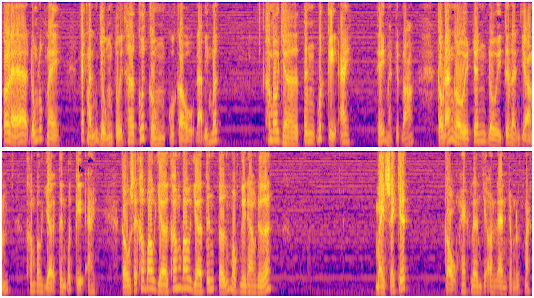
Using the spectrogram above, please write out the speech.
Có lẽ đúng lúc này, các mảnh dụng tuổi thơ cuối cùng của cậu đã biến mất. Không bao giờ tin bất kỳ ai. Thế mà trước đó, cậu đã ngồi trên đùi tư lệnh dõm, không bao giờ tin bất kỳ ai. Cậu sẽ không bao giờ, không bao giờ tin tưởng một người nào nữa. Mày sẽ chết Cậu hét lên với Orlan trong nước mắt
